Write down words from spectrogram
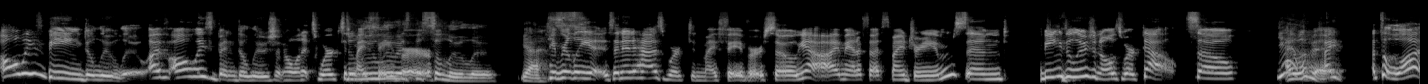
always being Delulu. I've always been delusional and it's worked in my favor. is the Salulu. Yes. It really is. And it has worked in my favor. So yeah, I manifest my dreams and being mm. delusional has worked out. So yeah, I love it. I, that's a lot,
